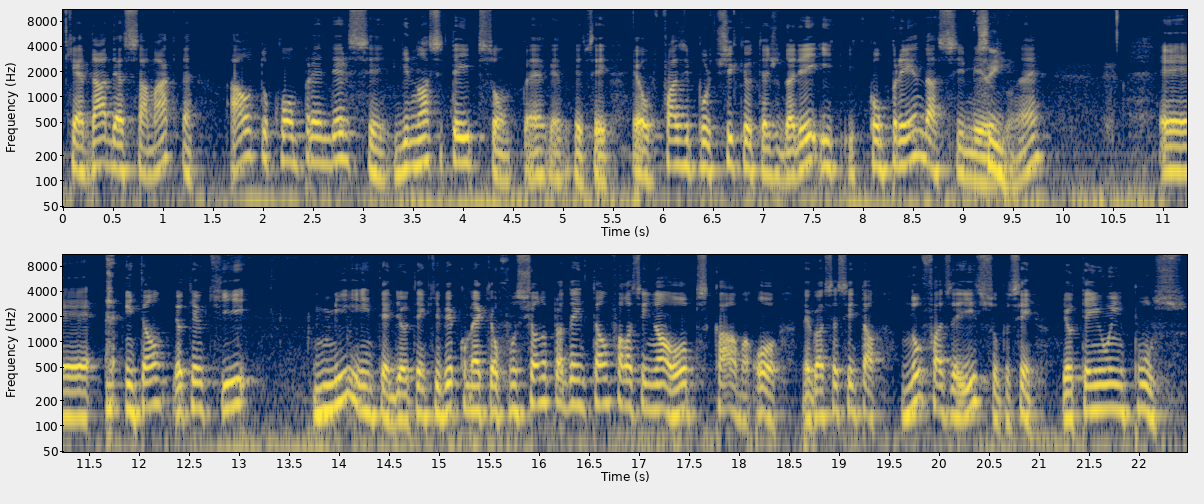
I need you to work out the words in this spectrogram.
que é dada essa máquina autocompreender-se, gnose-te ipsum, é, é, é, o faze por ti que eu te ajudarei e, e compreenda a si mesmo, Sim. né? É, então eu tenho que me entender, eu tenho que ver como é que eu funciono para daí então falar assim, não, ops, calma, o oh, negócio é assim tal. No fazer isso, assim, eu tenho um impulso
